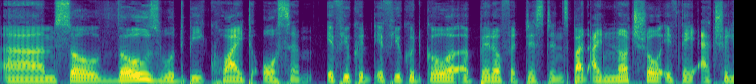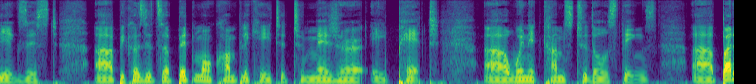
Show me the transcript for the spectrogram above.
Um, so those would be quite awesome if you could if you could go a, a bit of a distance. But I'm not sure if they actually exist uh, because it's a bit more complicated to measure a pet uh, when it comes to those things. Uh, but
